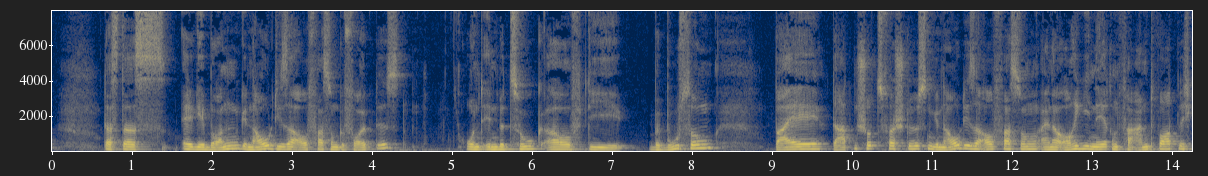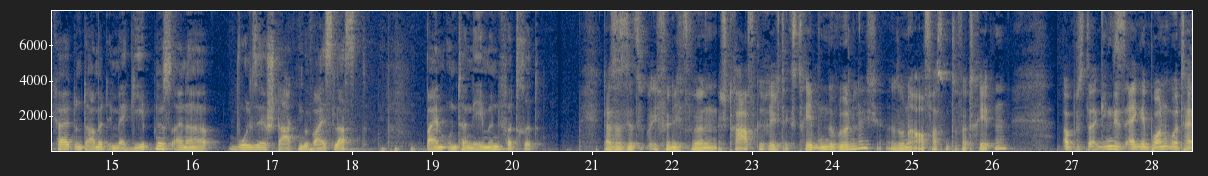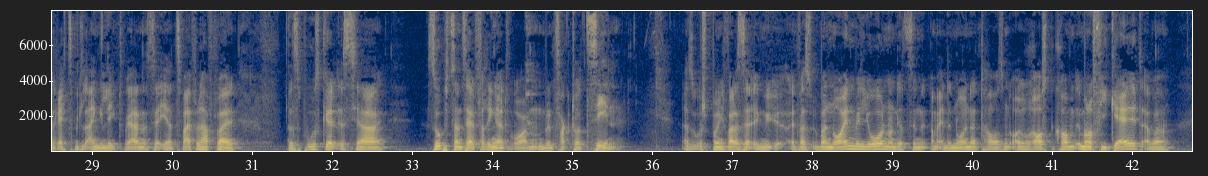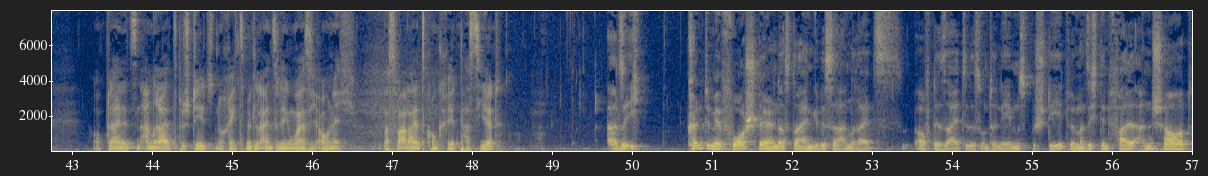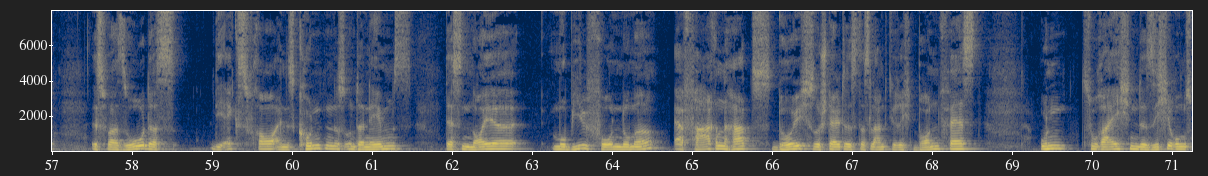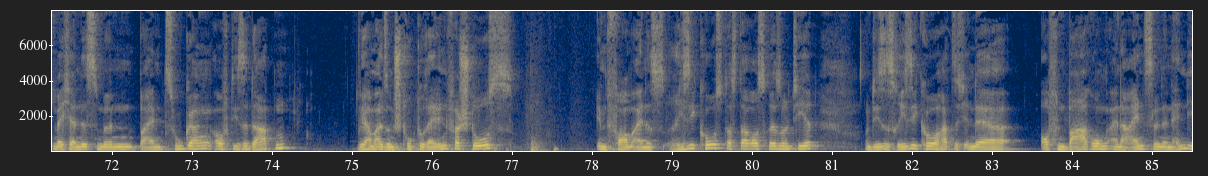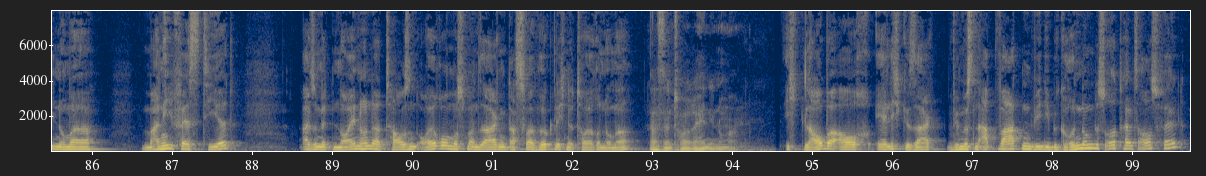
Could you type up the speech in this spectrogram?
dass das LG Bonn genau dieser Auffassung gefolgt ist und in Bezug auf die Bebußung bei Datenschutzverstößen genau diese Auffassung einer originären Verantwortlichkeit und damit im Ergebnis einer wohl sehr starken Beweislast beim Unternehmen vertritt. Das ist jetzt, ich finde, für ein Strafgericht extrem ungewöhnlich, so eine Auffassung zu vertreten. Ob es da gegen dieses LG Bonn-Urteil Rechtsmittel eingelegt werden, ist ja eher zweifelhaft, weil das Bußgeld ist ja substanziell verringert worden um den Faktor 10. Also ursprünglich war das ja irgendwie etwas über 9 Millionen und jetzt sind am Ende 900.000 Euro rausgekommen. Immer noch viel Geld, aber ob da jetzt ein Anreiz besteht, noch Rechtsmittel einzulegen, weiß ich auch nicht. Was war da jetzt konkret passiert? Also ich könnte mir vorstellen, dass da ein gewisser Anreiz auf der Seite des Unternehmens besteht. Wenn man sich den Fall anschaut, es war so, dass die Ex-Frau eines Kunden des Unternehmens, dessen neue Mobilfonnummer erfahren hat durch, so stellte es das Landgericht Bonn fest, unzureichende Sicherungsmechanismen beim Zugang auf diese Daten. Wir haben also einen strukturellen Verstoß in Form eines Risikos, das daraus resultiert. Und dieses Risiko hat sich in der Offenbarung einer einzelnen Handynummer manifestiert. Also mit 900.000 Euro muss man sagen, das war wirklich eine teure Nummer. Das ist eine teure Handynummer. Ich glaube auch, ehrlich gesagt, wir müssen abwarten, wie die Begründung des Urteils ausfällt.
